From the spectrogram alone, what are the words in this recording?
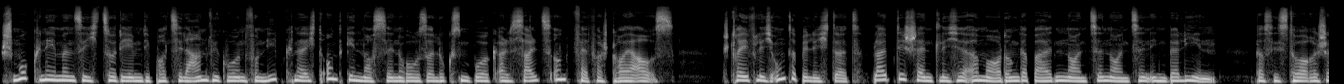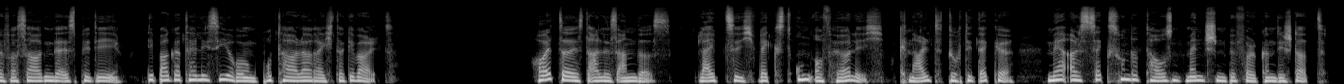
Schmuck nehmen sich zudem die Porzellanfiguren von Liebknecht und Genossin Rosa Luxemburg als Salz- und Pfefferstreuer aus. Sträflich unterbelichtet bleibt die schändliche Ermordung der beiden 1919 in Berlin, das historische Versagen der SPD, die Bagatellisierung brutaler rechter Gewalt. Heute ist alles anders. Leipzig wächst unaufhörlich, knallt durch die Decke. Mehr als 600.000 Menschen bevölkern die Stadt,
